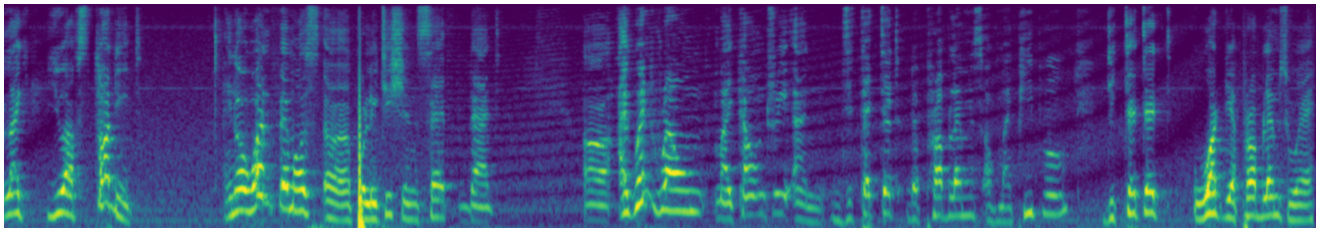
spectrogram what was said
Like you have studied. You know one famous uh, politician said that uh, I went round my country and detected the problems of my people, detected what their problems were,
